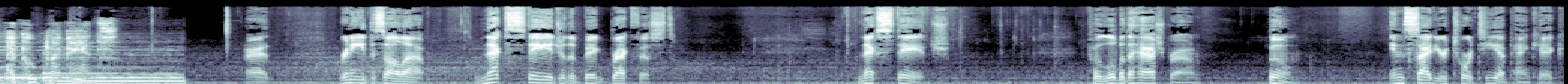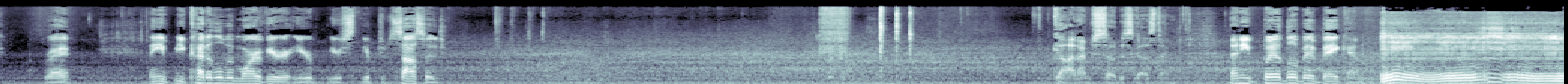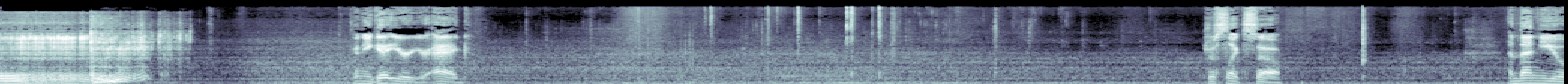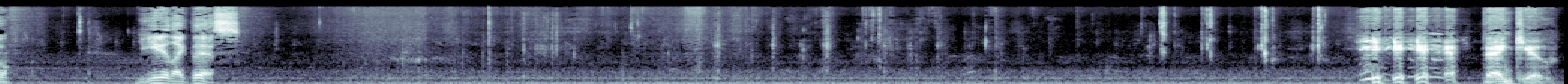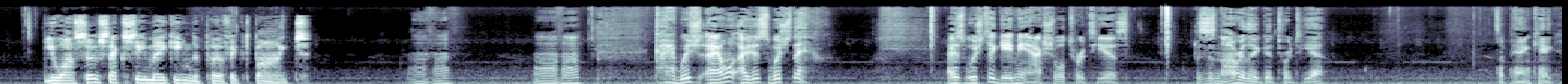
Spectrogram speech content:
I pooped my pants. We're going to eat this all out. Next stage of the big breakfast. Next stage. Put a little bit of the hash brown. Boom. Inside your tortilla pancake, right? Then you, you cut a little bit more of your your your, your sausage. God, I'm so disgusting. Then you put a little bit of bacon. Mm-hmm. Then you get your your egg. Just like so. And then you You eat it like this. Thank you. You are so sexy making the perfect bite. Mm-hmm. Mm-hmm. God, I wish I al- I just wish they I just wish they gave me actual tortillas. This is not really a good tortilla. It's a pancake.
